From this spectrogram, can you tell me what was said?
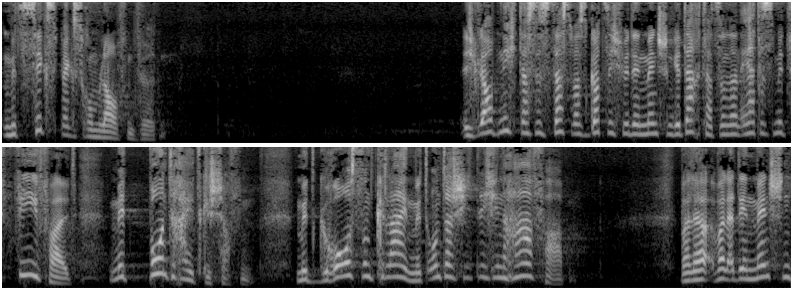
mit Sixpacks rumlaufen würden. Ich glaube nicht, das ist das, was Gott sich für den Menschen gedacht hat, sondern er hat es mit Vielfalt, mit Buntheit geschaffen, mit groß und klein, mit unterschiedlichen Haarfarben. weil er, weil er den Menschen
